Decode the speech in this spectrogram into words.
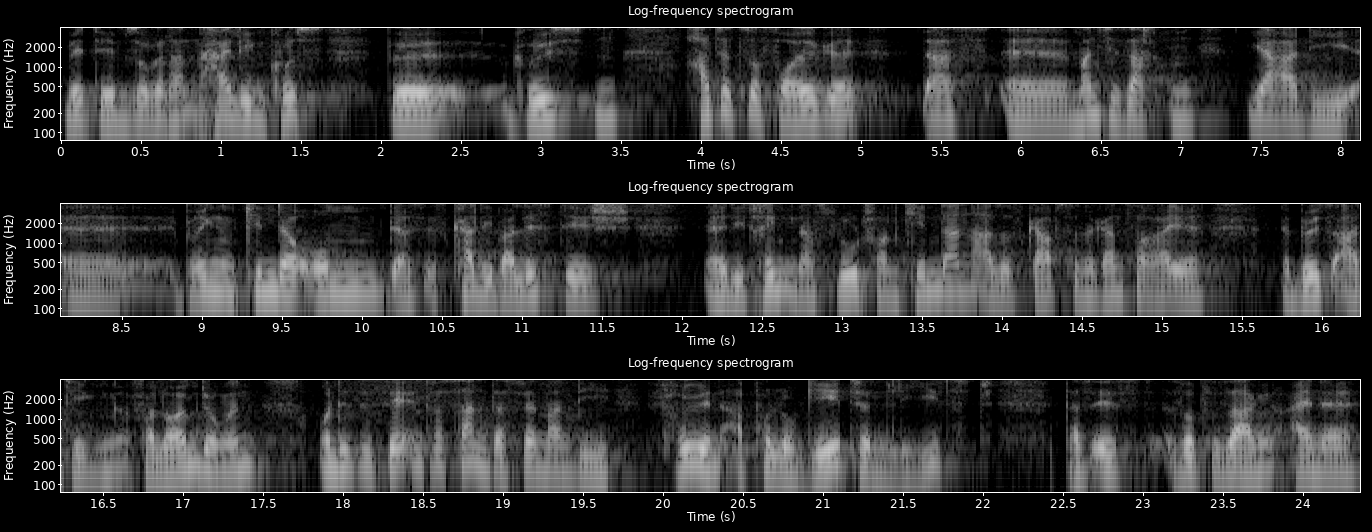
mit dem sogenannten heiligen Kuss begrüßten, hatte zur Folge, dass äh, manche sagten, ja, die äh, bringen Kinder um, das ist kannibalistisch, äh, die trinken das Blut von Kindern. Also es gab so eine ganze Reihe äh, bösartigen Verleumdungen. Und es ist sehr interessant, dass wenn man die frühen Apologeten liest, das ist sozusagen eine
